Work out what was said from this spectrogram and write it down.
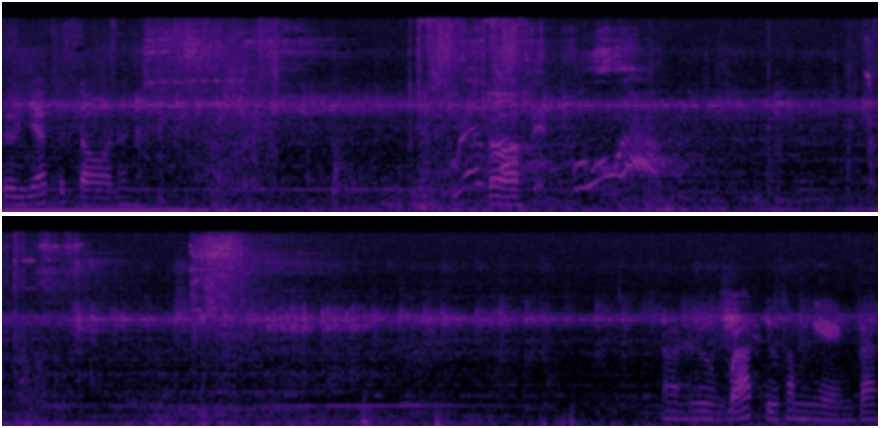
cơ giáp cái to đó nè. To à, một bát vô thăm ngàn ta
